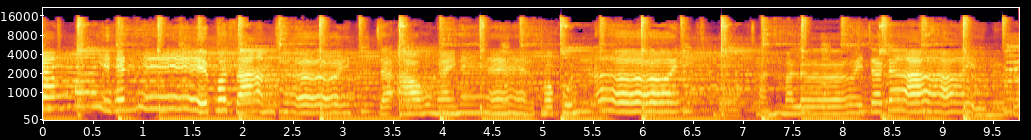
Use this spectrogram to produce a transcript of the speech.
ยังไม่เห็นมีพอสามเชยจะเอาไงแน่พอคุณเอ่ยบอกฉันมาเลยจะได้ไม่ร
